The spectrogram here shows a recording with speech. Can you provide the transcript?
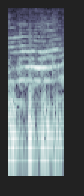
Yeah.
